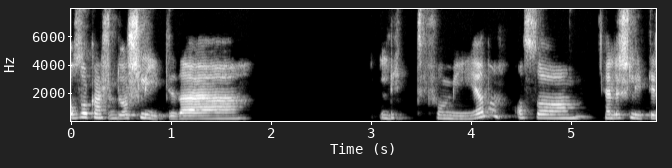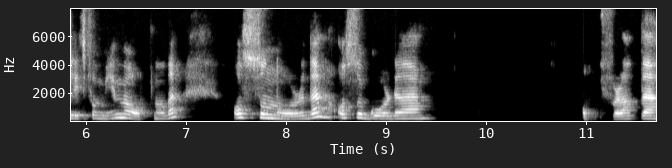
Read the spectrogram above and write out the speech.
og så kanskje du har slitt deg litt for mye, da. Også, eller slitt litt for mye med å oppnå det. Og så når du det, og så går det opp for deg at det,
